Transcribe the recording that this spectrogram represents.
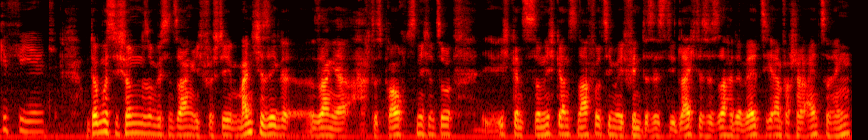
gefehlt. Und da muss ich schon so ein bisschen sagen, ich verstehe, manche Segler sagen ja, ach, das braucht es nicht und so. Ich kann es so nicht ganz nachvollziehen, weil ich finde, das ist die leichteste Sache der Welt, sich einfach schnell einzuhängen.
